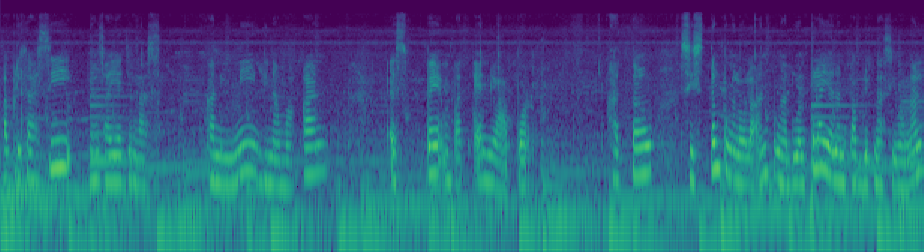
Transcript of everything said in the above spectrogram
Aplikasi yang saya jelaskan ini dinamakan SP4N Lapor atau Sistem Pengelolaan Pengaduan Pelayanan Publik Nasional,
